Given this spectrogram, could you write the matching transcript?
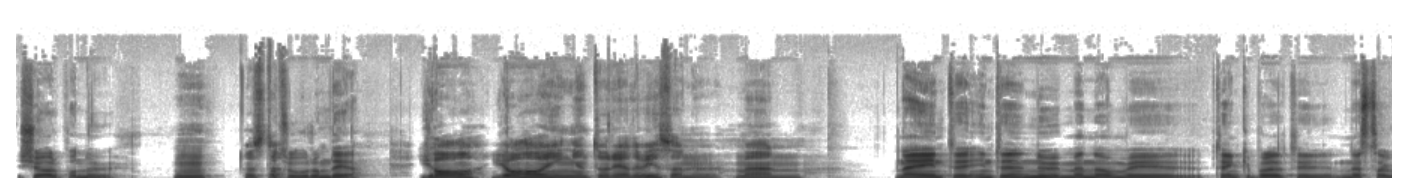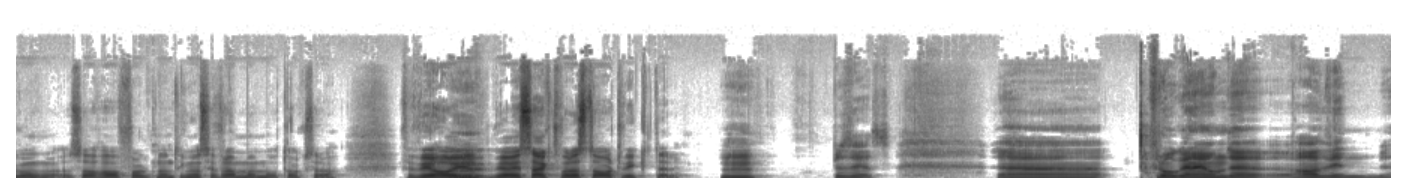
kör på nu. mm. Vad tror du om det? Ja, jag har inget att redovisa nu, men... Nej, inte, inte nu, men om vi tänker på det till nästa gång så har folk någonting att se fram emot också då. För vi har ju, Mm. vi har ju sagt våra startvikter. Mm, precis. Eh, frågan är om det... Ja, vi,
